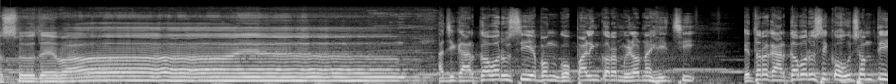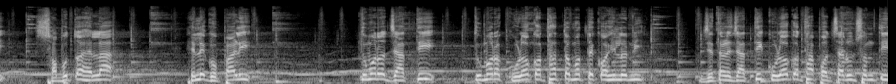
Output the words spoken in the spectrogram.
ବାସୁଦେବାୟ ଆଜି ଗାର୍ଗବ ଋଷି ଏବଂ ଗୋପାଳୀଙ୍କର ମିଳନ ହେଇଛି। ଏଥର ଗାର୍ଗବ ଋଷି କହୁଛନ୍ତି ସବୁ ତ ହେଲା। ହେଲେ ଗୋପାଳୀ ତୁମର ଜାତି ତୁମର କୂଳ କଥା ତ ମୋତେ କହିଲନି। ଯେତେବେଳେ ଜାତି କୂଳ କଥା ପଚାରୁଛନ୍ତି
